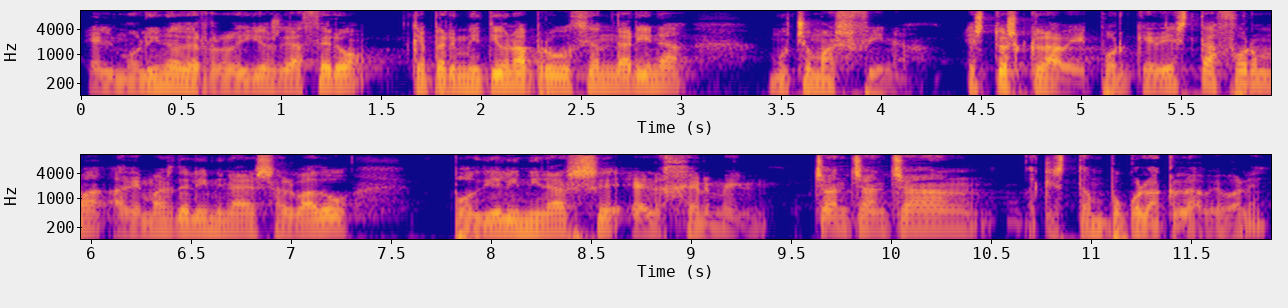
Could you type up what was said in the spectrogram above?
el molino de rodillos de acero que permitía una producción de harina mucho más fina. Esto es clave, porque de esta forma, además de eliminar el salvado, podía eliminarse el germen. Chan, chan, chan. Aquí está un poco la clave, ¿vale?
